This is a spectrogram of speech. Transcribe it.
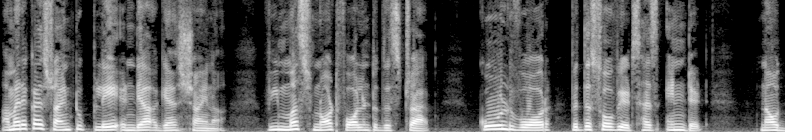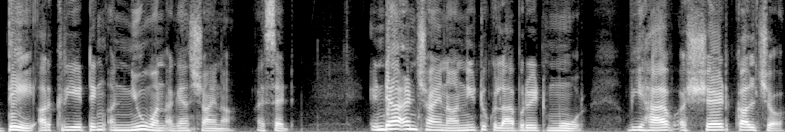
America is trying to play India against China. We must not fall into this trap. Cold War with the Soviets has ended. Now they are creating a new one against China, I said. India and China need to collaborate more. We have a shared culture.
